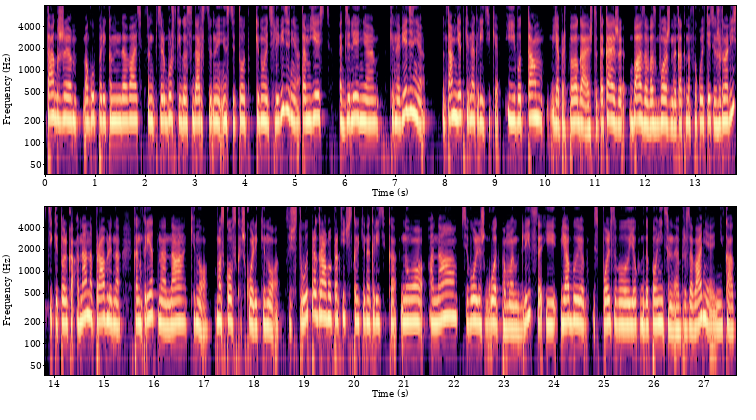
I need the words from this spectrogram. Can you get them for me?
Также могу порекомендовать Санкт-Петербургский государственный институт кино и телевидения. Там есть отделение киноведения, но там нет кинокритики. И вот там, я предполагаю, что такая же база возможна, как на факультете журналистики, только она направлена конкретно на кино. В Московской школе кино существует программа «Практическая кинокритика», но она всего лишь год, по-моему, длится, и я бы использовала ее как дополнительное образование, не как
